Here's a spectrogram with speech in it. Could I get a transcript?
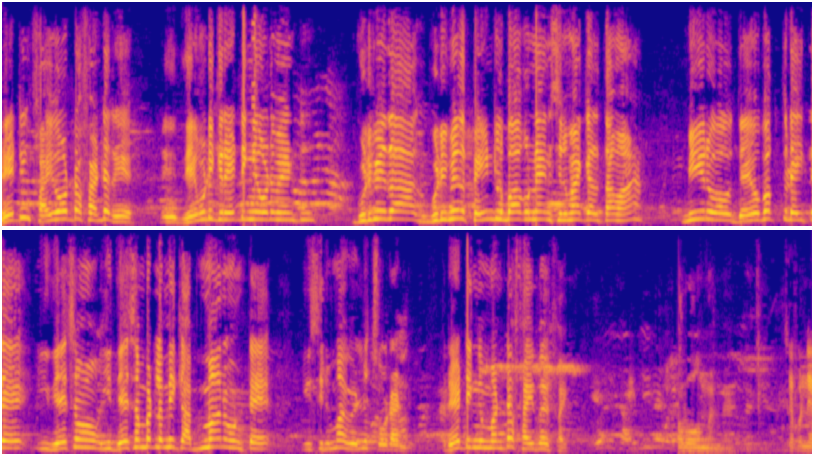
రేటింగ్ ఫైవ్ అవుట్ ఆఫ్ అంటే రే ఈ దేవుడికి రేటింగ్ ఇవ్వడం ఏంటి? గుడి మీద గుడి మీద పెయింట్లు బాగున్నాయని సినిమాకి వెళ్తామా? మీరు దేవభక్తుడైతే ఈ దేశం ఈ దేశం పట్ల మీకు అభిమానం ఉంటే ఈ సినిమా వెళ్ళి చూడండి. రేటింగ్ ఇవ్వమంటే ఫైవ్ బై ఫైవ్ బాగుందండి. చెప్పండి.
